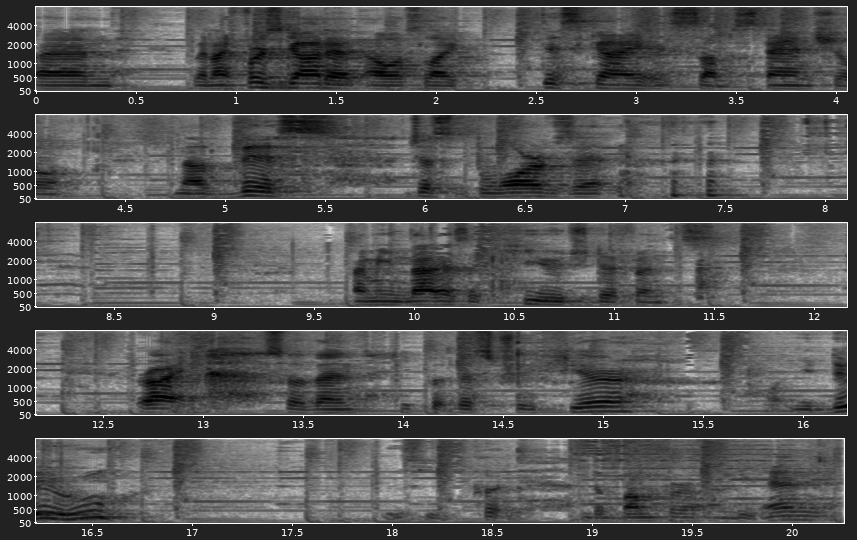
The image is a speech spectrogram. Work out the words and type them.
And when I first got it, I was like, this guy is substantial. Now this just dwarfs it. I mean, that is a huge difference. Right, so then you put this tree here. What you do is you put the bumper on the end.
